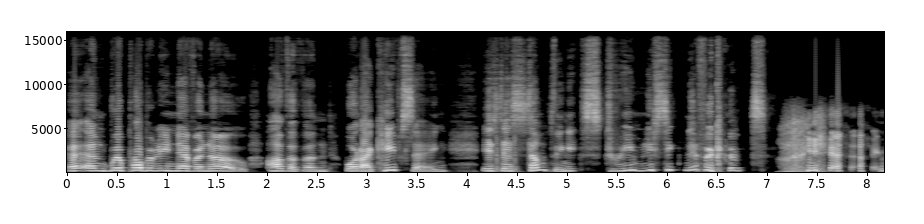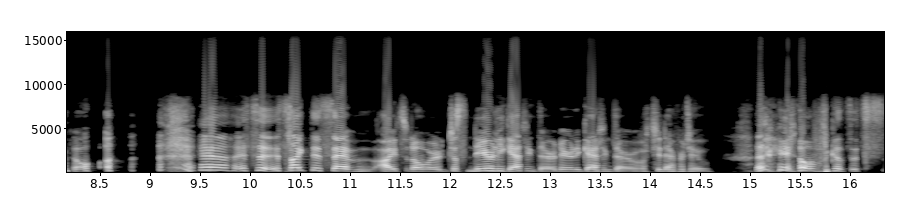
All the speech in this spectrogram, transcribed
And we'll probably never know other than what I keep saying is there's something extremely significant. yeah, I know. yeah, it's it's like this. Um, I don't know. We're just nearly getting there, nearly getting there, but you never do. you know, because it's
